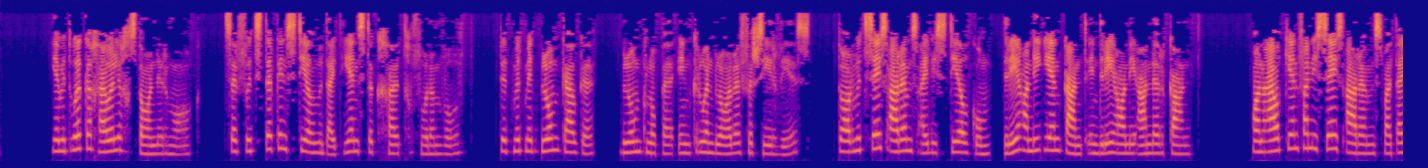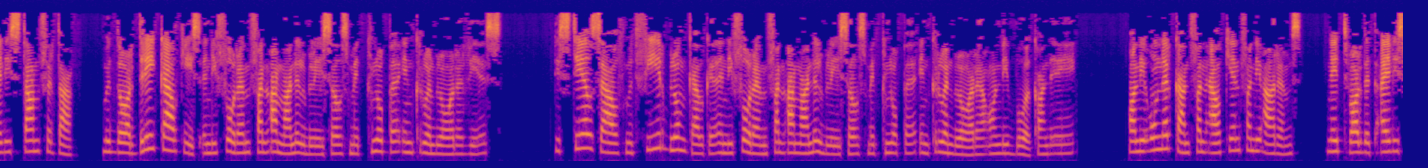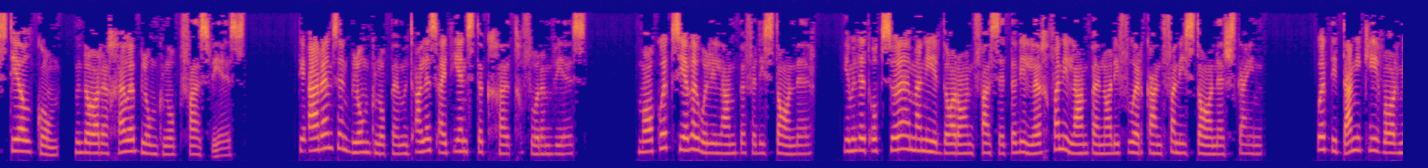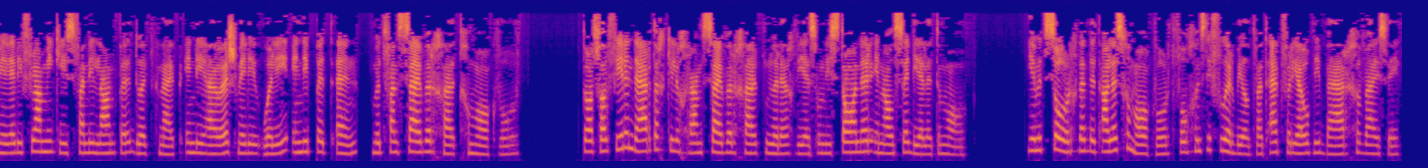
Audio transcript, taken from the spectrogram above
Je moet ook een gouden lichtstaander maak. Sy voetstuk en steel moet uit een stuk goud gevormd worden. Dit moet met blomkelke, blomknoppen en kroonblare versier wees. Daar moet zes arms uit die steel kom, drie aan die een kant en drie aan die ander kant. Aan elkeen van die zes arms wat uit die stam vertak, moet daar drie kelkies in die vorm van amandelbleesels met knoppen en kroonblare wees. Die steel zelf moet vier blomkelke in die vorm van amandelbleesels met knoppen en kroonblare aan die boekant hee. Aan die onderkant van elkeen van die arms, net waar dit uit die steel kom, moet daar een gouden blomknop vast wees. Die arms en blomknoppen moet alles uit een stuk goud gevormd wees. Maak ook zeven olielampen voor die stander. Je moet het op zo'n manier daaraan vastzetten dat die lucht van die lampen naar die voorkant van die stander schijn. Ook die tanniekie waarmee je die vlammetjes van die lampen doodknijp en die houwers met die olie en die put in, moet van zuiver goud gemaakt worden. Daar zal 34 kilogram zuiver goud nodig wees om die stander en al sy dele te maken. Je moet zorgen dat dit alles gemaakt wordt volgens die voorbeeld wat ik voor jou op die berg gewijs heb.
